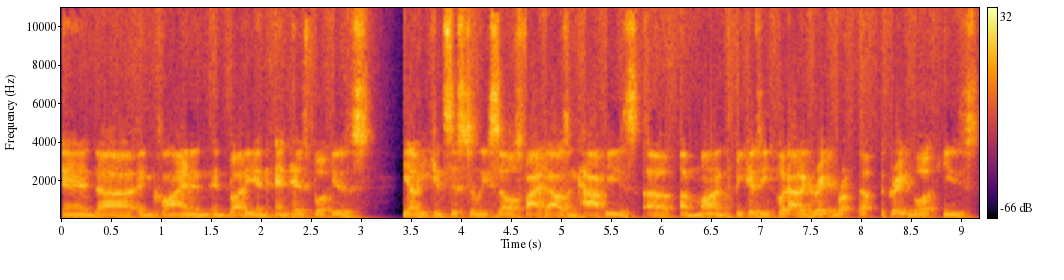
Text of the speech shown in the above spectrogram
and uh, and Klein and, and Buddy, and, and his book is you know he consistently sells five thousand copies a, a month because he put out a great a great book. He's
